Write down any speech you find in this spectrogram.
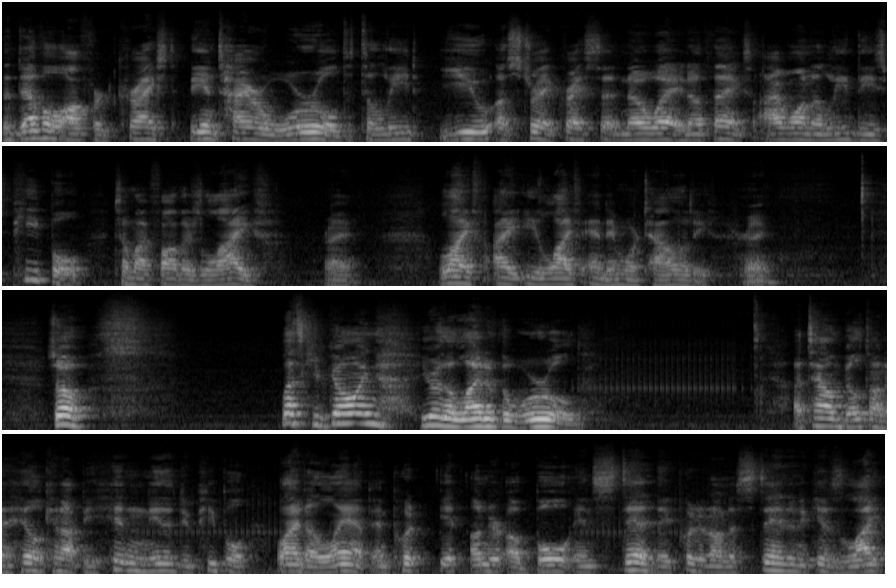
The devil offered Christ the entire world to lead you astray. Christ said, "No way, no thanks. I want to lead these people to my Father's life, right? Life, i.e., life and immortality, right? So let's keep going. You're the light of the world. A town built on a hill cannot be hidden, neither do people light a lamp and put it under a bowl. Instead, they put it on a stand and it gives light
